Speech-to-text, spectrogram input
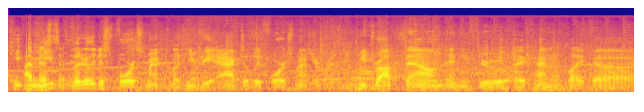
he, I missed he it. literally just forward smashed. Like he reactively forward smashed him. He dropped down and he threw a kind of like a,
